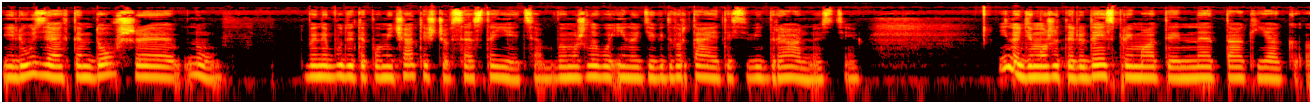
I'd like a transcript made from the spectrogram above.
ілюзіях, тим довше ну, ви не будете помічати, що все стається. Ви, можливо, іноді відвертаєтесь від реальності. Іноді можете людей сприймати не так, як е,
